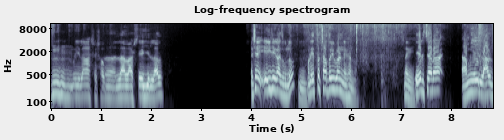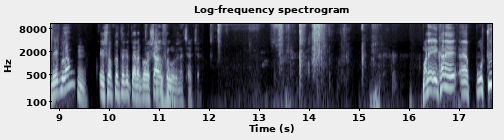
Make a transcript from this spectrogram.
হুম হুম ওই যে লাল আসছে সব। লাল আসছে এই যে লাল। আচ্ছা এই যে গাছগুলো মানে এত চা তৈরি করেন না কেন নাকি এর চারা আমি এই লাল দেখলাম। এই সপ্তাহ থেকে চারা করা চা শুরু করবেন আচ্ছা আচ্ছা। মানে এখানে প্রচুর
